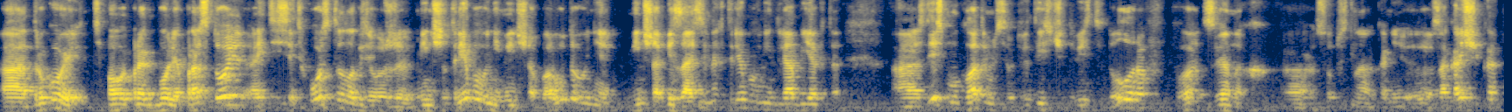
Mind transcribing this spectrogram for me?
А другой типовой проект более простой, IT-сеть хостела, где уже меньше требований, меньше оборудования, меньше обязательных требований для объекта. А здесь мы укладываемся в 2200 долларов в ценах, а, собственно, заказчика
